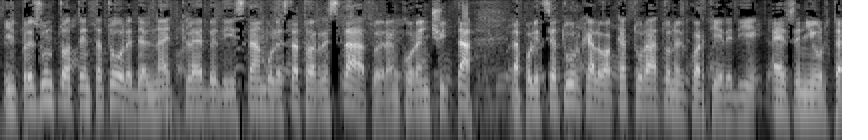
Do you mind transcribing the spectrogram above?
il presunto attentatore del nightclub di Istanbul è stato arrestato, era ancora in città. La polizia turca lo ha catturato nel quartiere di Esenyurt.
